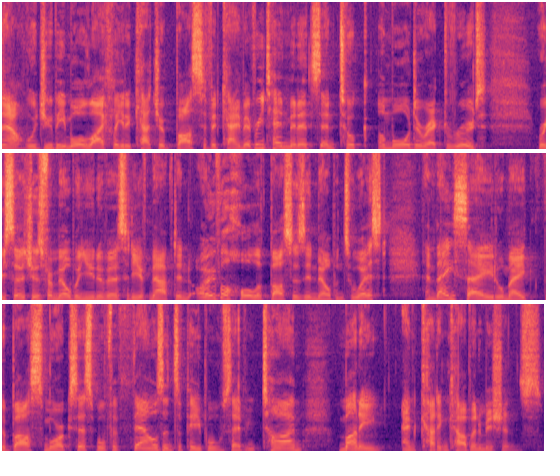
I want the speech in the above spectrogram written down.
Now, would you be more likely to catch a bus if it came every 10 minutes and took a more direct route? Researchers from Melbourne University have mapped an overhaul of buses in Melbourne's west, and they say it'll make the bus more accessible for thousands of people, saving time, money, and cutting carbon emissions.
